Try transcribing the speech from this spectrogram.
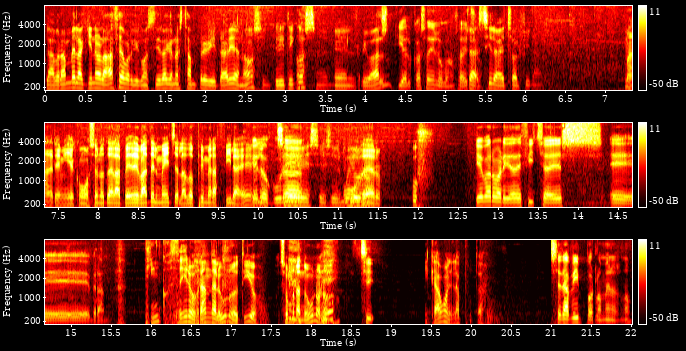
La Bramble aquí no la hace porque considera que no es tan prioritaria, ¿no? Sin críticos en el rival. y el Casadin lo que nos ha O hecho. sea, sí lo ha hecho al final. Madre mía, cómo se nota la P de Battle Mage en las dos primeras filas, eh. Qué locura. Sí, sí, sí, es muy. Joder. Qué barbaridad de ficha es eh, Brand. 5-0 Brandal 1, tío. Es un Brand 1, ¿no? Sí. Me cago en la puta. Será VIP por lo menos, ¿no?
